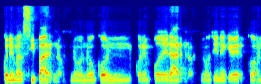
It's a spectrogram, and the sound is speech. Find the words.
con emanciparnos, ¿no? No con, con empoderarnos, ¿no? Tiene que ver con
